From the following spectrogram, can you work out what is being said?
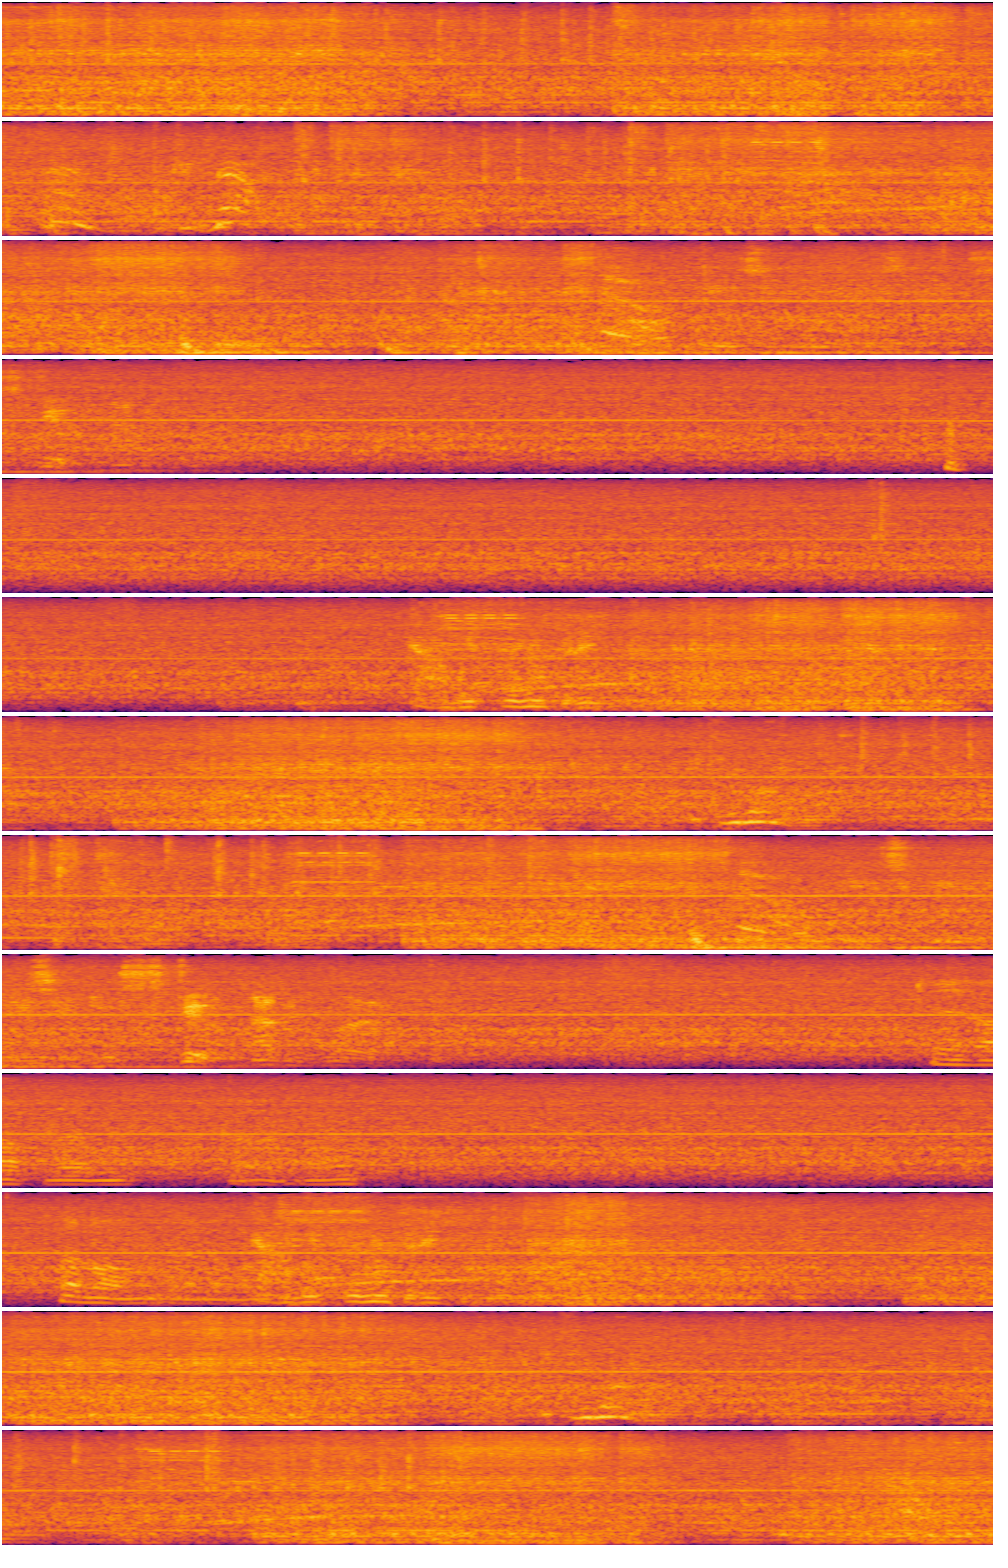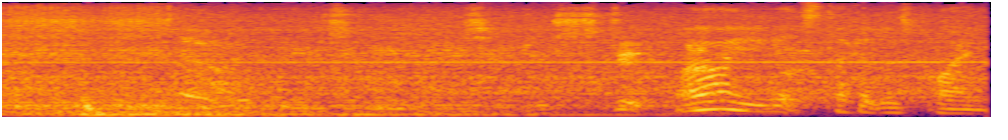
we, we don't All these years and you still haven't learned. Can't help them. God, man. How long is that long? Yeah, not. how you get stuck at this point?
